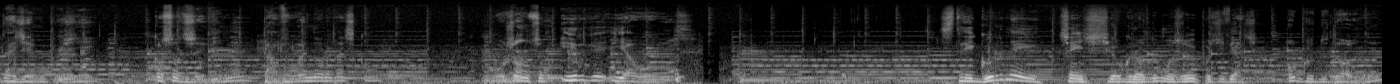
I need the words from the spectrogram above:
znajdziemy później kosodrzewinę, tawłę norweską, łożącą irgę i jałowiec. Z tej górnej części ogrodu możemy podziwiać ogród dolny,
